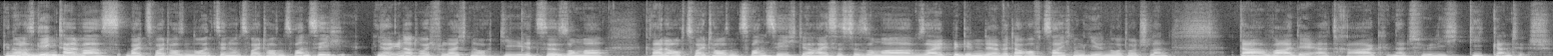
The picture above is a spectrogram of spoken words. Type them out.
Genau das Gegenteil war es bei 2019 und 2020. Ihr erinnert euch vielleicht noch, die Hitzesommer, gerade auch 2020, der heißeste Sommer seit Beginn der Wetteraufzeichnung hier in Norddeutschland. Da war der Ertrag natürlich gigantisch.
